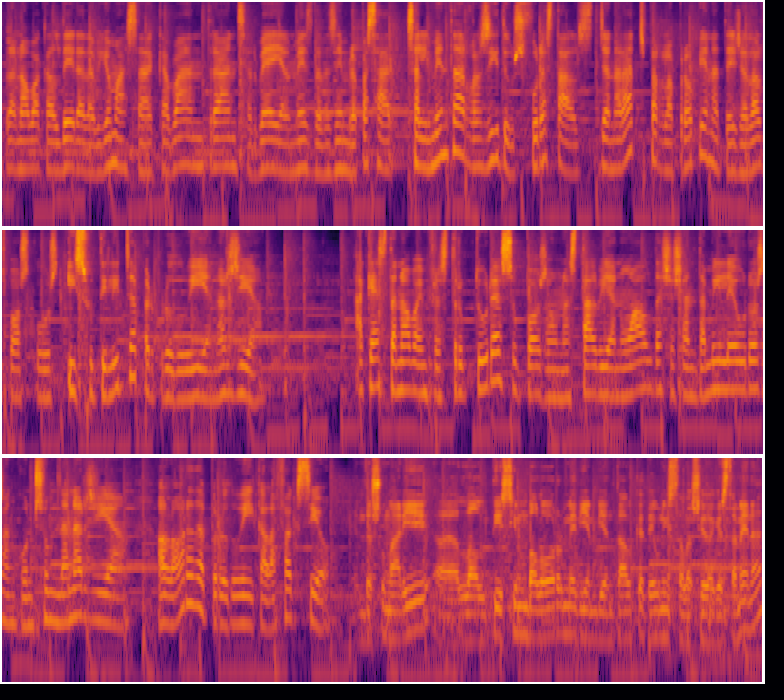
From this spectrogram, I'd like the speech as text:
La nova caldera de biomassa, que va entrar en servei el mes de desembre passat, s'alimenta de residus forestals generats per la pròpia neteja dels boscos i s'utilitza per produir energia. Aquesta nova infraestructura suposa un estalvi anual de 60.000 euros en consum d'energia a l'hora de produir calefacció. Hem de sumar-hi eh, l'altíssim valor mediambiental que té una instal·lació d'aquesta mena,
